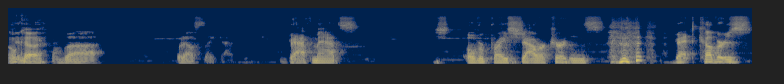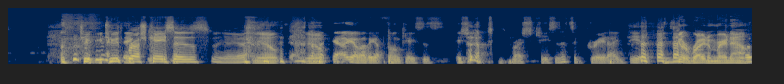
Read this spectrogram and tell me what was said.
Okay. have, uh, what else they got? Bath mats, overpriced shower curtains, vet covers. Tooth- Toothbrush cases. Yeah. Yeah. yeah. Yeah, oh yeah, well, they got phone cases. They should have toothbrush cases. That's a great idea. He's gonna write them right now.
